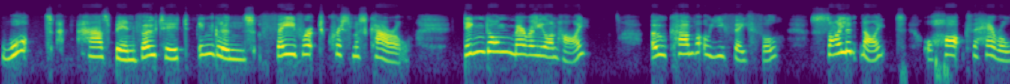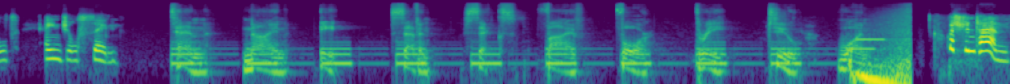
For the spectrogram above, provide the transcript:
What has been voted England's favourite Christmas carol? Ding dong merrily on high, O come, O ye faithful, Silent night, or hark the herald angels sing? 10, 9, 8, 7, 6, 5, 4, 3, 2, 1. Question 10.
